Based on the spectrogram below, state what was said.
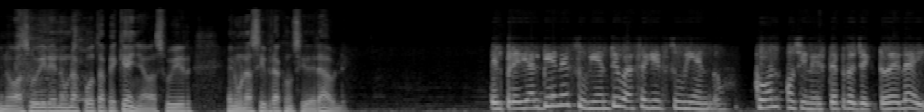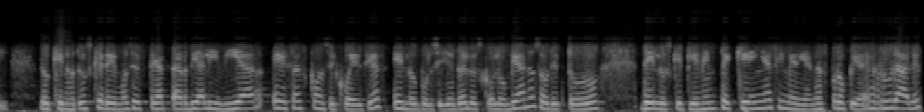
Y no va a subir en una cuota pequeña, va a subir en una cifra considerable. El predial viene subiendo y va a seguir subiendo, con o sin este proyecto de ley. Lo que nosotros queremos es tratar de aliviar esas consecuencias en los bolsillos de los colombianos, sobre todo de los que tienen pequeñas y medianas propiedades rurales,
